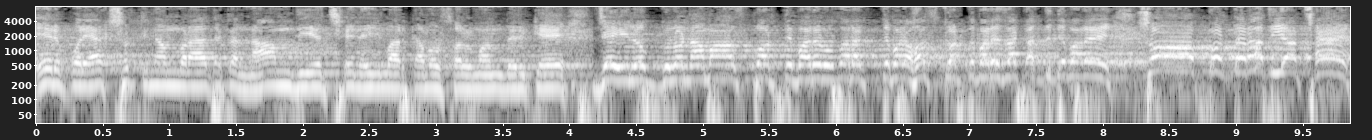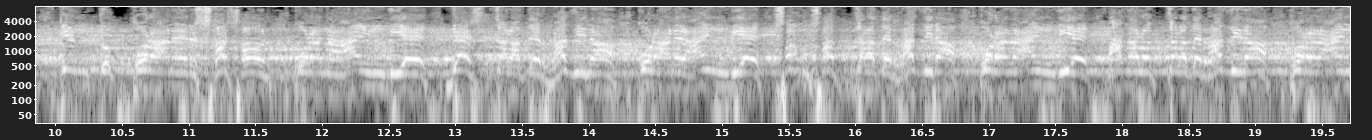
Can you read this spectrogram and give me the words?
এরপরে একষট্টি নম্বর আয়াত একটা নাম দিয়েছেন এই মার্কা মুসলমানদেরকে। যেই লোকগুলো নামাজ পড়তে পারে, রোজা রাখতে পারে, হজ করতে পারে জাকাত দিতে পারে, সব করতে রাজি আছে। কিন্তু কোরআনের শাসন, কোরআনের আইন দিয়ে দেশ চালাতে রাজি না, কোরআনের আইন দিয়ে সংসদ চালাতে রাজি না, কোরআনের আইন দিয়ে আদালত চালাতে রাজি না, কোরআনের আইন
